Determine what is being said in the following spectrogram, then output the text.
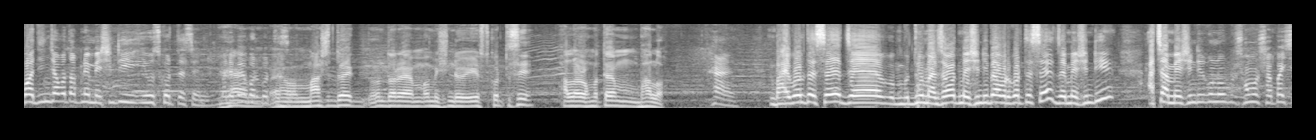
কদিন যাবত আপনি মেশিনটি ইউজ করতেছেন? মানে হ্যাঁ, ব্যবহার করতেছেন? মাস দুয়েক ধরে মেশিনটা ইউজ করতেছি। আল্লাহর রহমতে ভালো। হ্যাঁ। ভাই বলতেছে যে দুই মাস যাবত মেশিনটি ব্যবহার করতেছে যে মেশিনটি। আচ্ছা মেশিনটির কোনো সমস্যা পাইছে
